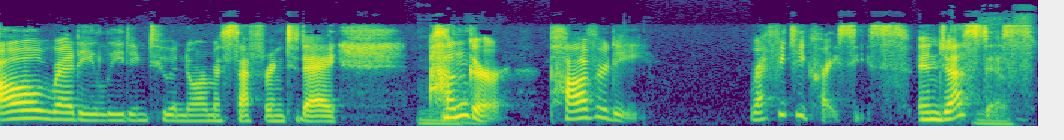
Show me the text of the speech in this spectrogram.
already leading to enormous suffering today mm-hmm. hunger, poverty, refugee crises, injustice.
